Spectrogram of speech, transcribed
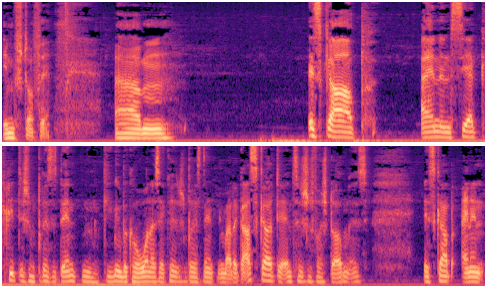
Impfstoffe. Ähm, es gab einen sehr kritischen Präsidenten gegenüber Corona, sehr kritischen Präsidenten in Madagaskar, der inzwischen verstorben ist. Es gab einen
